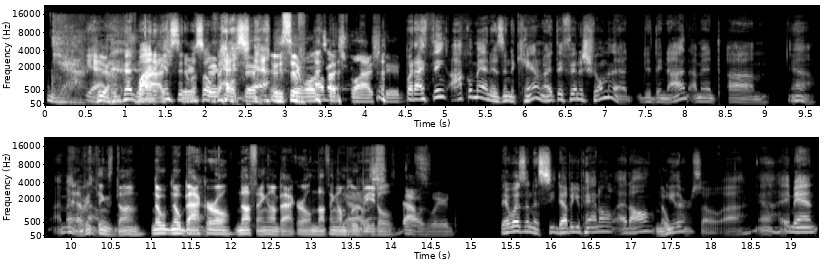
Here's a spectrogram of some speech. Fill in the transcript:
Yeah, Yeah, we couldn't buy the instant, it was so dude. They fast, yeah. It was so they won't touch Flash, dude. But I think Aquaman is in the can, right? They finished filming that, did they not? I meant, um, yeah, I mean, Yeah, everything's done. No, no Batgirl. Nothing on Batgirl. Nothing on Yeah, Blue that was- Beetle. That was weird. There wasn't a CW panel at all Nope. either. So, uh, yeah, hey man,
